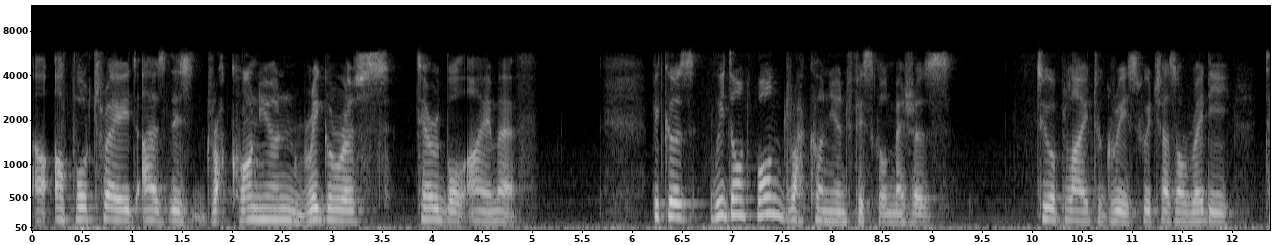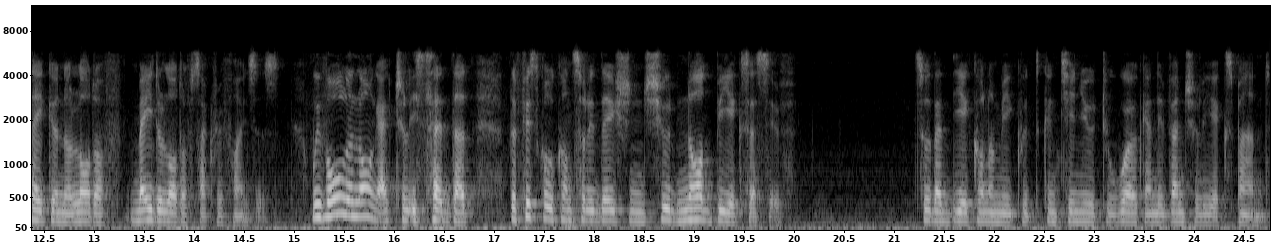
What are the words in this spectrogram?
uh, are portrayed as this draconian, rigorous, terrible IMF. Because we don't want draconian fiscal measures to apply to Greece, which has already taken a lot of, made a lot of sacrifices. We've all along actually said that the fiscal consolidation should not be excessive so that the economy could continue to work and eventually expand.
